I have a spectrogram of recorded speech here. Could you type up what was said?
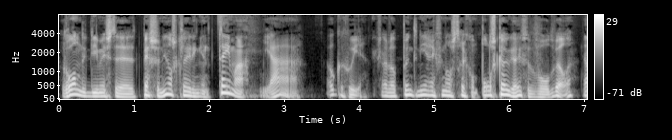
Ron die, die miste het personeelskleding in thema. Ja, ook een goeie. Ik zou dat punten niet erg vinden als terugkomt. Polskeuken heeft het bijvoorbeeld wel hè.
